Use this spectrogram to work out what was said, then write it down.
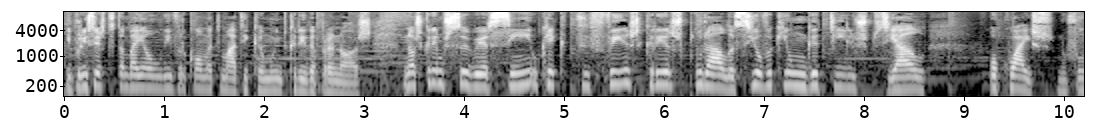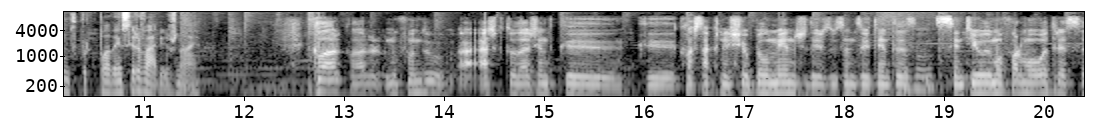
e por isso este também é um livro com uma temática muito querida para nós. Nós queremos saber, sim, o que é que te fez querer explorá-la, se houve aqui um gatilho especial ou quais, no fundo, porque podem ser vários, não é? Claro, claro. No fundo, acho que toda a gente que, que, que lá está, que nasceu pelo menos desde os anos 80, uhum. sentiu de uma forma ou outra essa,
